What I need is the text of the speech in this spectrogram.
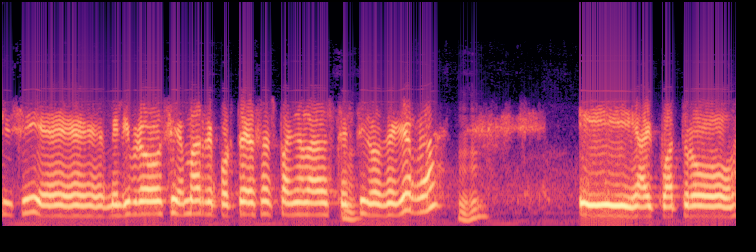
Sí, sí, eh, mi libro se llama Reporteras Españolas Testigos de Guerra y hay cuatro,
